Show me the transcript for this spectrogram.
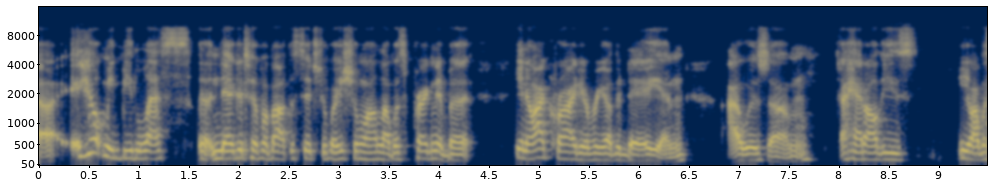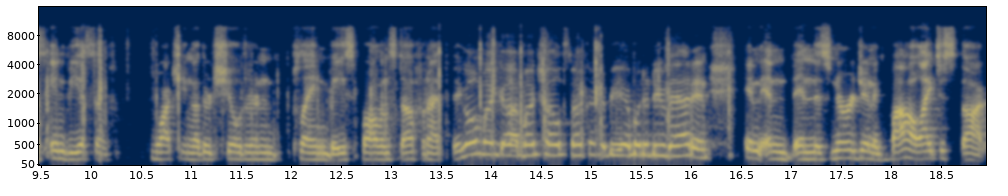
uh, it helped me be less uh, negative about the situation while I was pregnant. But, you know, I cried every other day and I was, um, I had all these, you know, I was envious of watching other children playing baseball and stuff and i think oh my god my child's not going to be able to do that and and and, and this neurogenic bowel i just thought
